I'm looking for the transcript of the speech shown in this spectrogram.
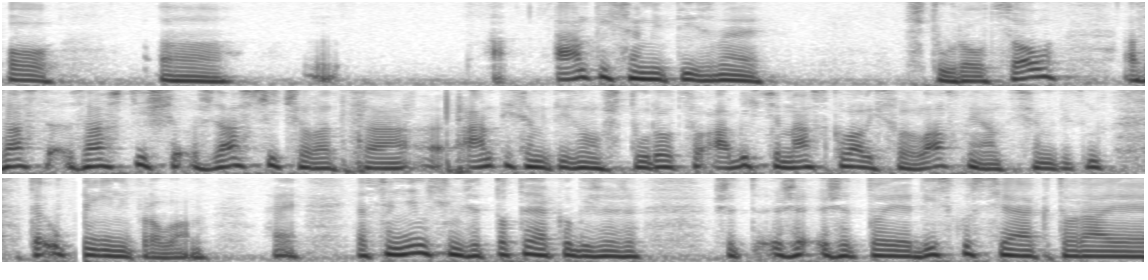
o uh, antisemitizme štúrovcov a zaštičovať sa antisemitizmom štúrovcov, aby ste maskovali svoj vlastný antisemitizmus, to je úplne iný problém. Hej. Ja si nemyslím, že toto je akoby, že, že, že, že, že to je diskusia, ktorá je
